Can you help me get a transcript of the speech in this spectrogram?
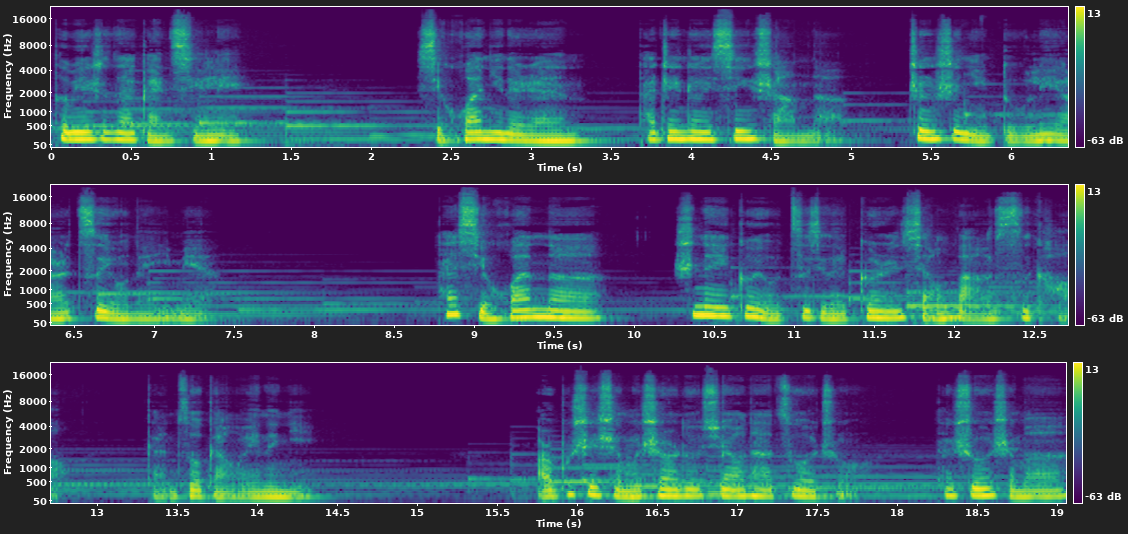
特别是在感情里，喜欢你的人，他真正欣赏的正是你独立而自由的一面。他喜欢的是那一个有自己的个人想法和思考、敢作敢为的你，而不是什么事儿都需要他做主，他说什么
